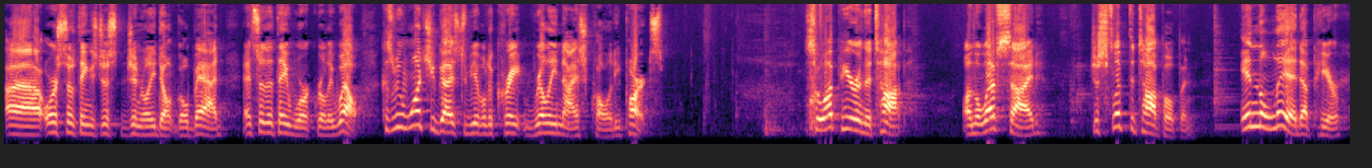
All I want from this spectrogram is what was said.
uh, or so things just generally don't go bad and so that they work really well. Because we want you guys to be able to create really nice quality parts. So up here in the top, on the left side, just flip the top open. In the lid up here,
